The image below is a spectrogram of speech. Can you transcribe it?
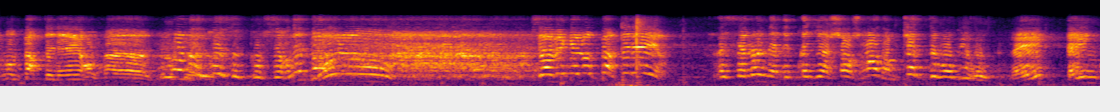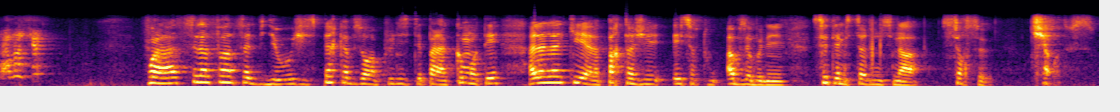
changement de partenaire, enfin... Ça va, ça concerne pas. Oh non. C'est avec un autre partenaire. Récemment, il m'avait prédit un changement dans le cadre de mon bureau. Oui T'as eu une promotion? Voilà, c'est la fin de cette vidéo, j'espère qu'elle vous aura plu, n'hésitez pas à la commenter, à la liker, à la partager et surtout à vous abonner. C'était Mister John sur ce, ciao à tous.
